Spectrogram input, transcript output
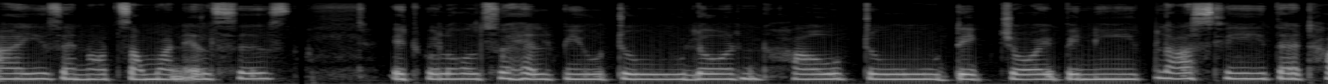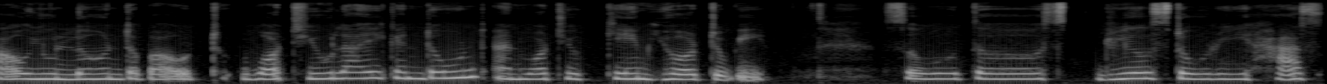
eyes and not someone else's. It will also help you to learn how to dig joy beneath. Lastly that how you learned about what you like and don't and what you came here to be. So the real story has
